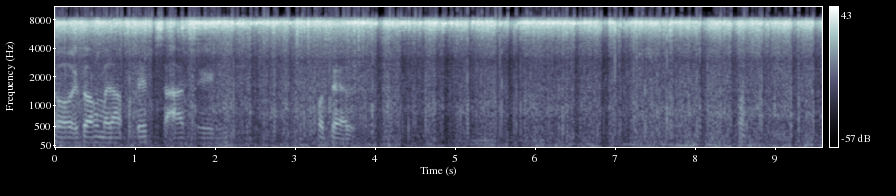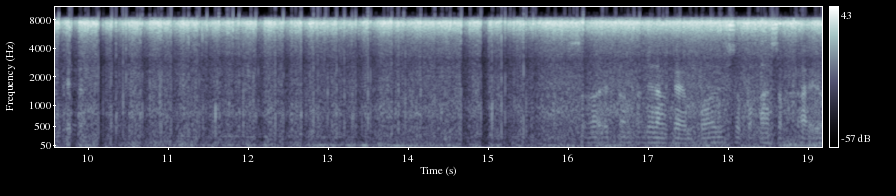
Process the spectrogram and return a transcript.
So, ito ang malapit sa ating hotel. So, ito ang kanilang temple. So, papasok tayo.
